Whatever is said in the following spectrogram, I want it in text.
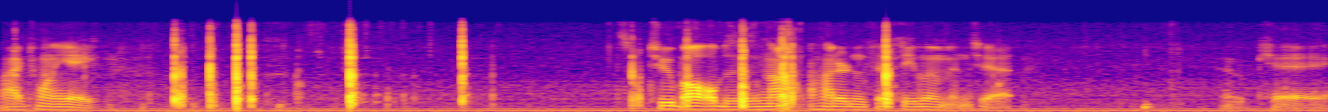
528. So two bulbs is not 150 lumens yet. Okay.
